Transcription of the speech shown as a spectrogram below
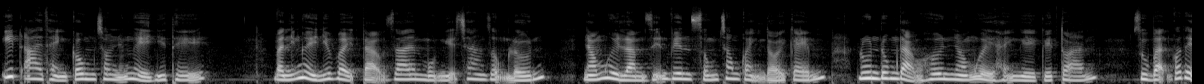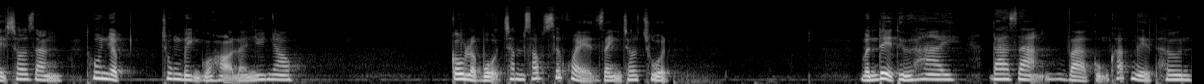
ít ai thành công trong những nghề như thế. Và những nghề như vậy tạo ra một nghĩa trang rộng lớn. Nhóm người làm diễn viên sống trong cảnh đói kém luôn đông đảo hơn nhóm người hành nghề kế toán, dù bạn có thể cho rằng thu nhập trung bình của họ là như nhau. Câu lạc bộ chăm sóc sức khỏe dành cho chuột Vấn đề thứ hai, đa dạng và cũng khắc nghiệt hơn.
